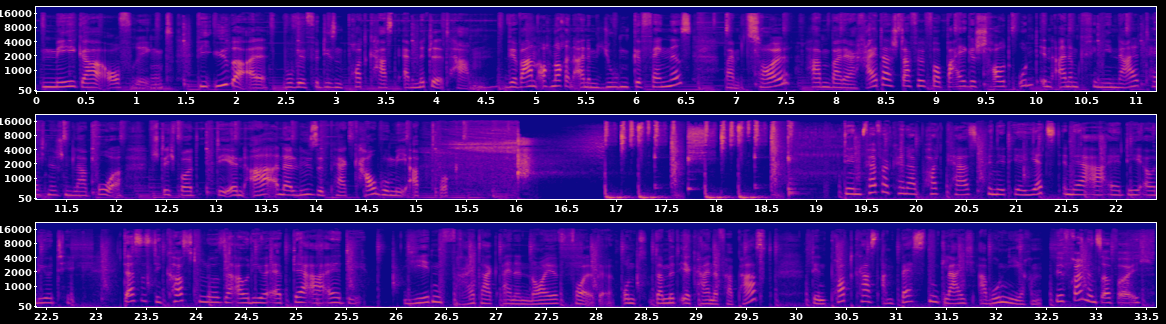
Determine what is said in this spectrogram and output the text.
Mega aufregend. Wie überall, wo wir für diesen Podcast ermittelt haben. Wir waren auch noch in einem Jugendgefängnis, beim Zoll, haben bei der Reiterstaffel vorbeigeschaut und in einem kriminaltechnischen Labor. Stichwort DNA-Analyse per Kaugummiabdruck. Den Pfefferkörner Podcast findet ihr jetzt in der ARD Audiothek. Das ist die kostenlose Audio-App der ARD. Jeden Freitag eine neue Folge. Und damit ihr keine verpasst, den Podcast am besten gleich abonnieren. Wir freuen uns auf euch.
